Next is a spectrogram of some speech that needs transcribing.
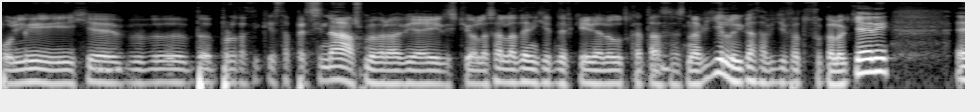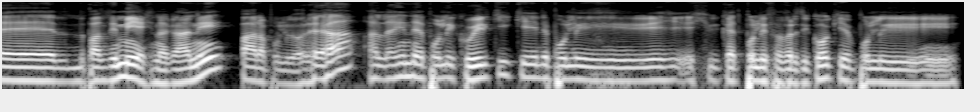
πολύ. Είχε ε, ε, προταθεί και στα περσινά ας πούμε, βραβεία Ήρης κιόλας, αλλά δεν είχε την ευκαιρία λόγω της κατάστασης να βγει. Λογικά θα βγει φέτος το καλοκαίρι. Ε, με πανδημία έχει να κάνει. Πάρα πολύ ωραία. Αλλά είναι πολύ quirky και είναι πολύ, έχει, έχει κάτι πολύ εφευρετικό και πολύ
